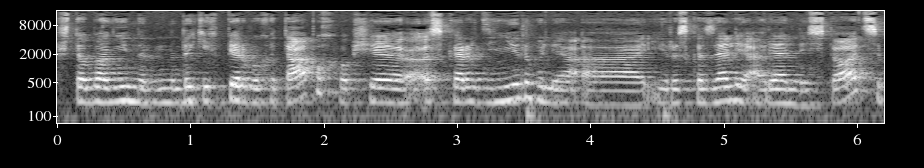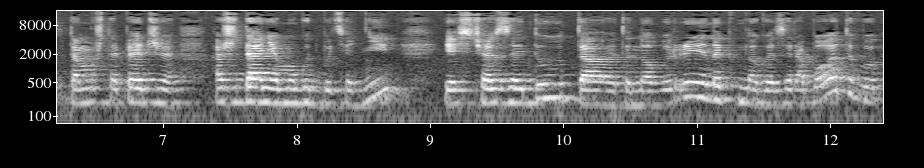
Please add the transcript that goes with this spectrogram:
чтобы они на, на таких первых этапах вообще скоординировали а, и рассказали о реальной ситуации, потому что, опять же, ожидания могут быть одни. Я сейчас зайду, там это новый рынок, много заработаю,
